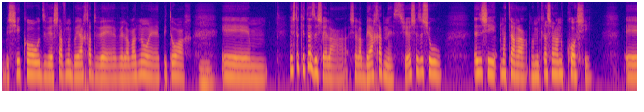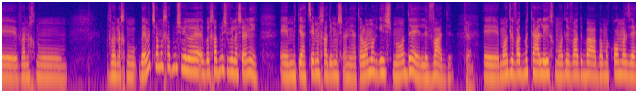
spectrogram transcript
בשי קודס וישבנו ביחד ו- ולמדנו אה, פיתוח, אה, יש את הקטע הזה של, ה- של הביחדנס, שיש איזשהו, איזושהי מטרה, במקרה שלנו קושי, אה, ואנחנו, ואנחנו באמת שם אחד בשביל, אחד בשביל השני, אה, מתייעצים אחד עם השני, אתה לא מרגיש מאוד אה, לבד, כן. אה, מאוד לבד בתהליך, מאוד לבד ב- במקום הזה.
